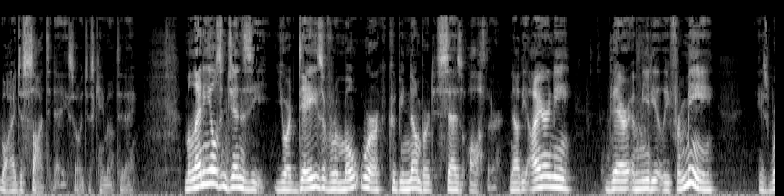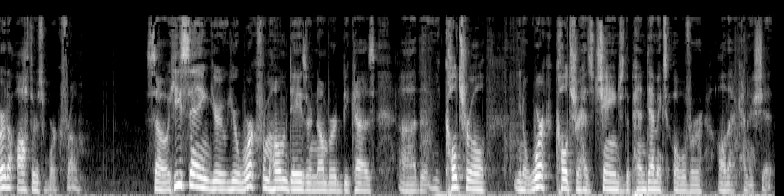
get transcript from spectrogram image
Well, I just saw it today, so it just came out today. Millennials and Gen Z, your days of remote work could be numbered, says author. Now, the irony there immediately for me is where do authors work from? So he's saying your your work from home days are numbered because uh, the cultural, you know, work culture has changed. The pandemic's over, all that kind of shit.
